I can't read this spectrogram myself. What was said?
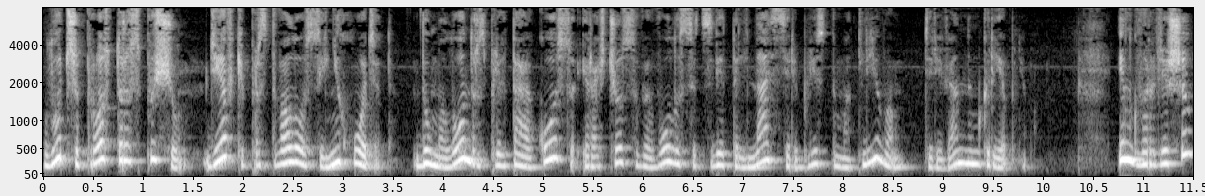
«Лучше просто распущу. Девки простоволосые не ходят», — думал он, расплетая косу и расчесывая волосы цвета льна с серебристым отливом деревянным гребнем. Ингвар решил,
